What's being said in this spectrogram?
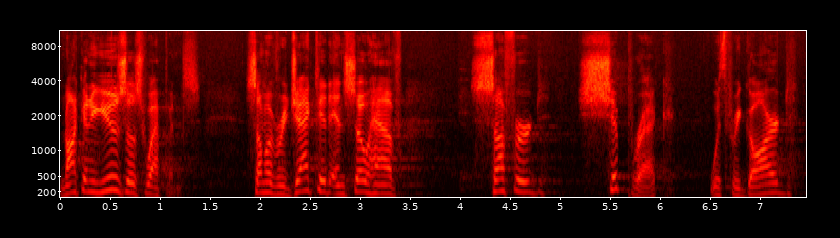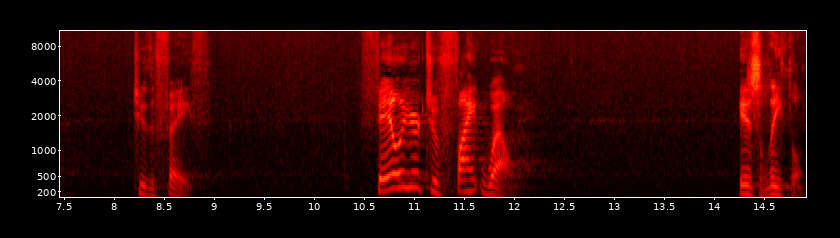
I'm not going to use those weapons. Some have rejected, and so have suffered shipwreck with regard to the faith. Failure to fight well is lethal.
